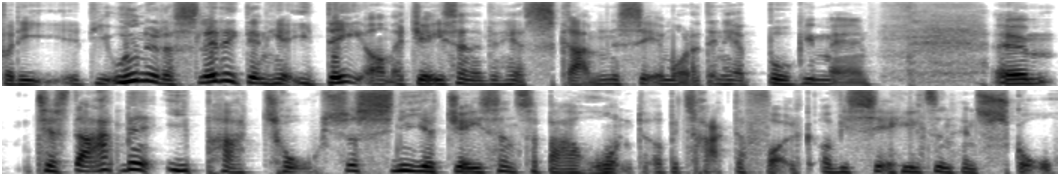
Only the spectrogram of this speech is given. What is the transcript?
Fordi øh, de udnytter slet ikke den her idé om, at Jason er den her skræmmende seriemorder, den her boogeyman. Øhm, til at starte med i part 2, så sniger Jason sig bare rundt og betragter folk, og vi ser hele tiden hans sko.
